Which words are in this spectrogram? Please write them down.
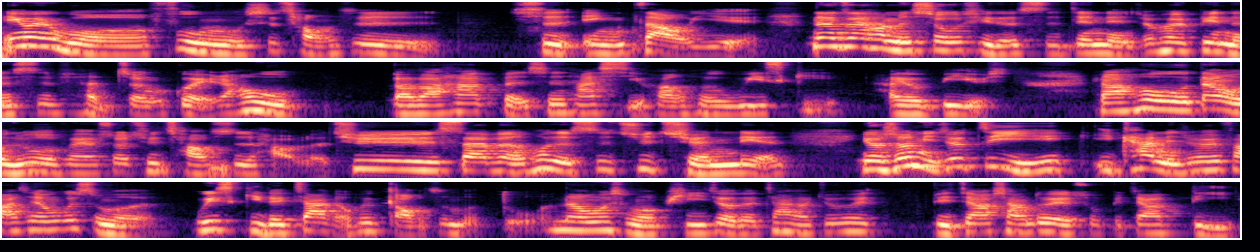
因为我父母是从事是营造业，那在他们休息的时间点就会变得是很珍贵。然后我爸爸他本身他喜欢喝 whisky 还有 beers，然后但我如果比如说去超市好了，去 seven 或者是去全联，有时候你就自己一一看，你就会发现为什么。whiskey 的价格会高这么多，那为什么啤酒的价格就会比较相对来说比较低。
